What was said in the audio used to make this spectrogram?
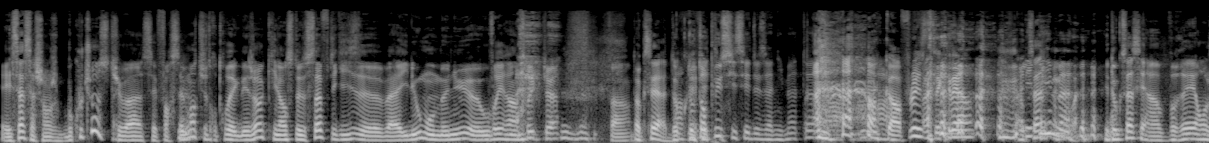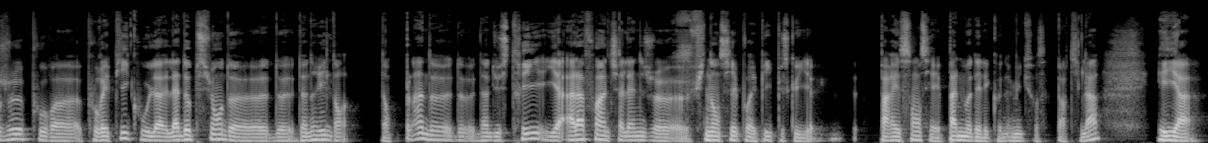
Et ça, ça change beaucoup de choses, tu vois. C'est forcément, tu te retrouves avec des gens qui lancent le soft et qui disent, euh, bah, il est où mon menu, euh, ouvrir un truc, tu vois. Enfin, donc c'est, donc d'autant plus si c'est des animateurs. Encore plus, c'est clair. Et donc ça, c'est un vrai enjeu pour pour Epic où l'adoption de d'Unreal dans dans plein de, d'industries, il y a à la fois un challenge financier pour Epic puisque y a, par essence, il n'y avait pas de modèle économique sur cette partie-là, et il y a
